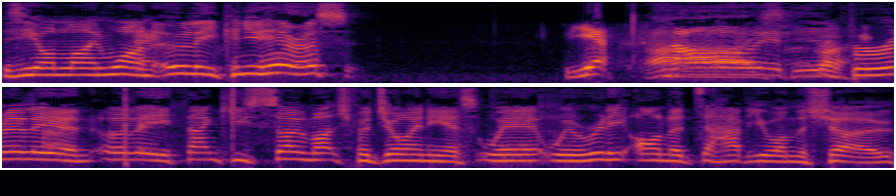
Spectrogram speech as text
Is he on line one? Uli, can you hear us? Yes, Ah, no, it's yeah. Brilliant, Uli. Thank you so much for joining us. We're we're really honoured to have you on the show.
